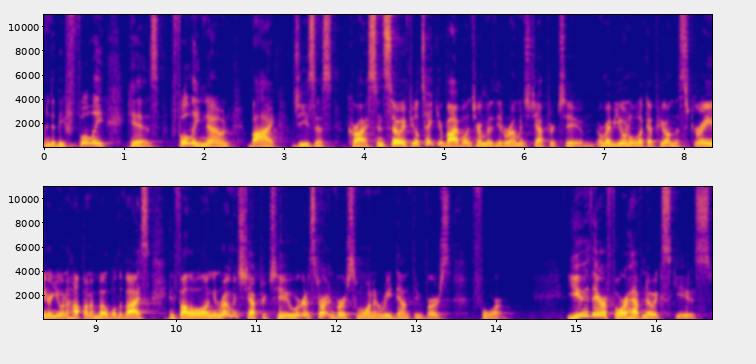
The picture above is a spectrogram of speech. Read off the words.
and to be fully His, fully known by Jesus Christ. And so, if you'll take your Bible and turn with you to Romans chapter 2, or maybe you want to look up here on the screen, or you want to hop on a mobile device and follow along in Romans chapter 2, we're going to start in verse 1 and read down through verse 4. You therefore have no excuse,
